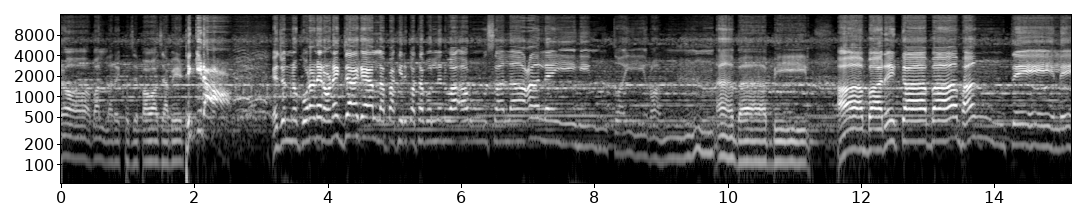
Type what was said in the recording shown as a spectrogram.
রব আল্লাহরে খুঁজে পাওয়া যাবে, ঠিক কি না? এজন্য কোরআনের অনেক জায়গায় আল্লাহ পাখির কথা বললেন, ওয়া আরসালা আলাইহিম তাইরান আবাবিল। আবার কাবা ভাঙতে এলে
